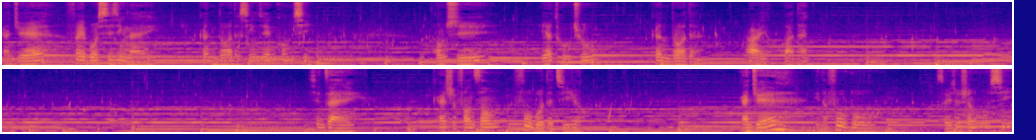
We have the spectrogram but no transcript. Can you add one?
感觉肺部吸进来更多的新鲜空气，同时也吐出更多的二氧化碳。现在开始放松腹部的肌肉，感觉你的腹部随着深呼吸，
